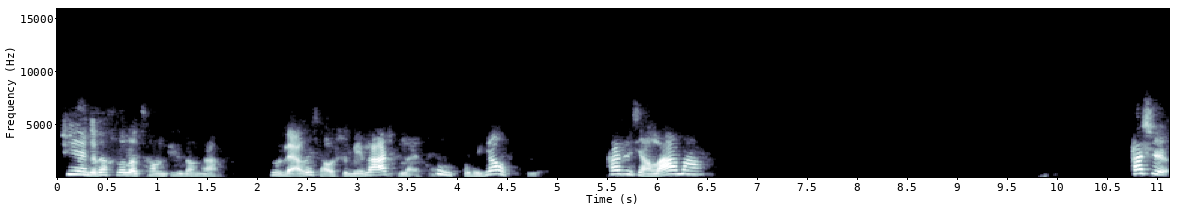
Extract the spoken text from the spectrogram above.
去年给他喝了苍术鸡屎藤，看，就两个小时没拉出来，痛苦的要死。他是想拉吗？他是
